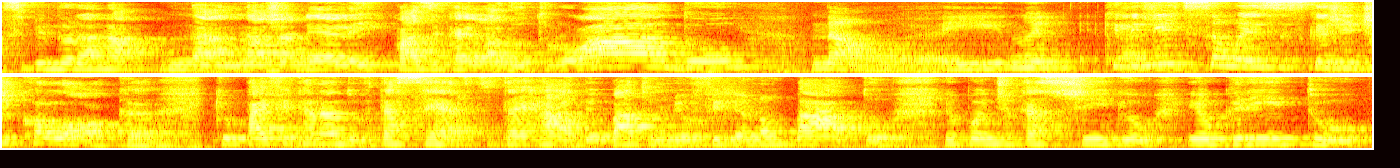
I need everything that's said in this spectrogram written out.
se pendurar na, na, na janela e quase cair lá do outro lado. Não, aí... não- Que a gente- limites são esses que a gente coloca? Que o pai fica na dúvida, tá certo, tá errado, eu bato no meu filho, eu não bato, eu ponho de castigo, eu grito.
